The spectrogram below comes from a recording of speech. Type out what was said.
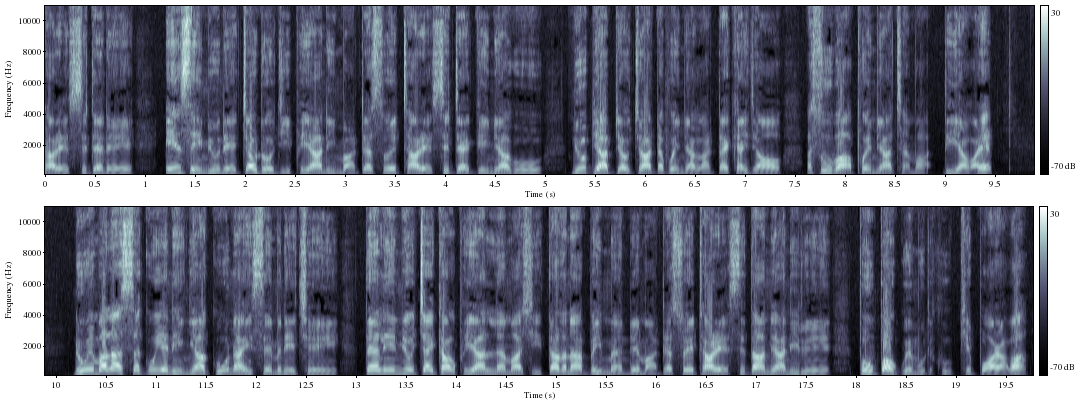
ထားတဲ့စစ်တပ်နဲ့အင်းစိန်မြို့နယ်ကြောက်တော်ကြီးဖျားနီးမှာတက်ဆွဲထားတဲ့စစ်တပ်ဂိတ်များကိုမြို့ပြပျောက်ကြားတပ်ဖွဲ့များကတိုက်ခိုက်ကြောင်းအဆိုပါအဖွဲ့များထံမှသိရပါဗျ။နိုဝင်ဘာလ19ရက်နေ့ည9:10မိနစ်အချိန်တန်လင်းမြို့ကြိုက်ခောက်ဖျားလမ်းမရှိတာသနာဗိမာန်ထဲမှာတက်ဆွဲထားတဲ့စစ်သားများအနည်းတွင်ဘုံပေါက်ကွဲမှုတစ်ခုဖြစ်ပွားတာပါ။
